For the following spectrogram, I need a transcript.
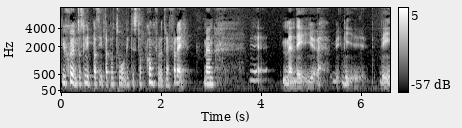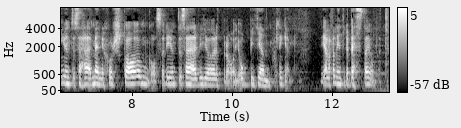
det är skönt att slippa sitta på tåget i Stockholm för att träffa dig. Men, eh, men det, är ju, vi, det är ju inte så här människor ska umgås och det är ju inte så här vi gör ett bra jobb egentligen. I alla fall inte det bästa jobbet.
